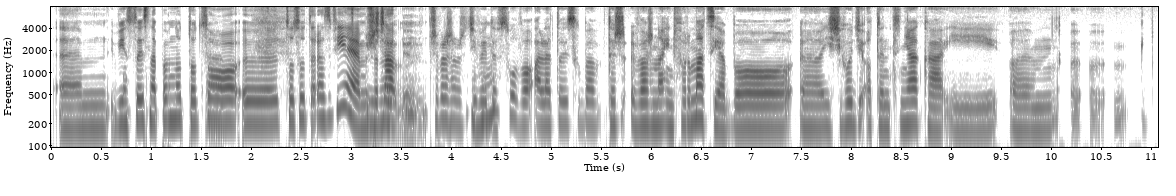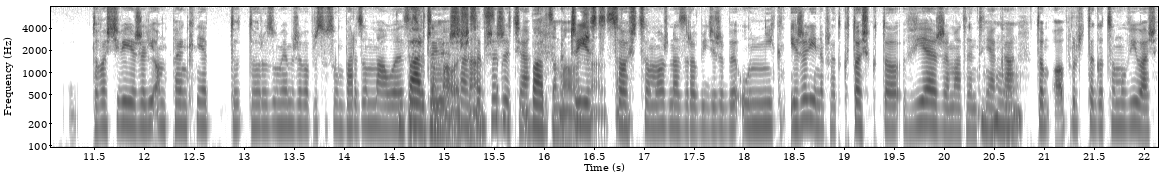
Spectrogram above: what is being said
Em, więc to jest na pewno to, co, y, to, co teraz wiem, że na, y, przepraszam, że ci Mhm. wejdę w słowo, ale to jest chyba też ważna informacja, bo e, jeśli chodzi o tętniaka i e, to właściwie jeżeli on pęknie, to, to rozumiem, że po prostu są bardzo małe, bardzo małe szanse, szanse przeżycia. Bardzo małe Czy jest szanse. coś, co można zrobić, żeby uniknąć, jeżeli na przykład ktoś, kto wie, że ma tętniaka, Mhm. to oprócz tego, co mówiłaś,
